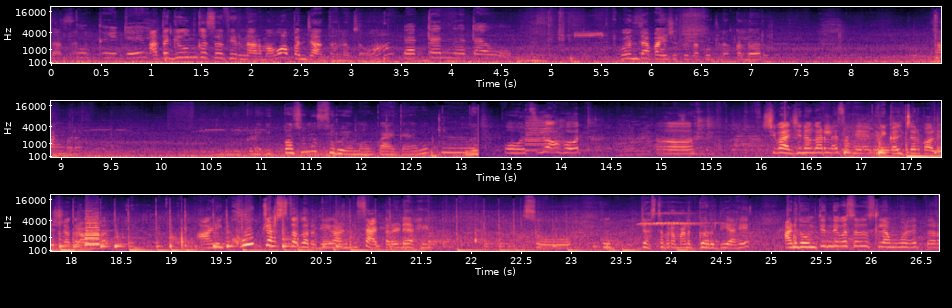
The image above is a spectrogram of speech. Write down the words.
जाताना. आता घेऊन कसं फिरणार मग? हो, आपण जाताना जाऊ हा? कोणता पाहिजे तुला? कुठला? कलर सांग बरं. इकडे इथपासूनच सुरू आहे मग काय काय पोहोचलो आहोत शिवाजीनगरलाच आहे ॲग्रिकल्चर कॉलेजच्या ग्राउंडवर आणि खूप जास्त गर्दी आहे कारण की सॅटरडे आहे. सो खूप जास्त प्रमाणात गर्दी आहे. आणि दोन तीन दिवसच असल्यामुळे तर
